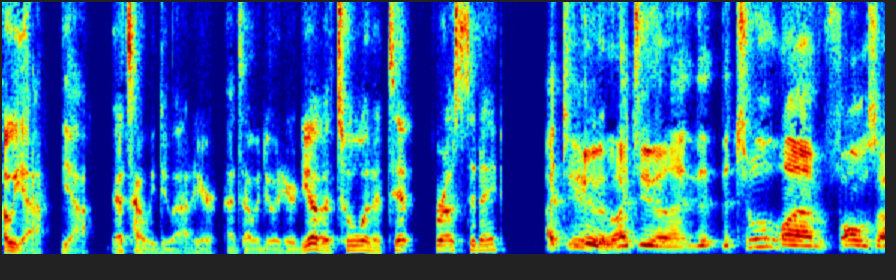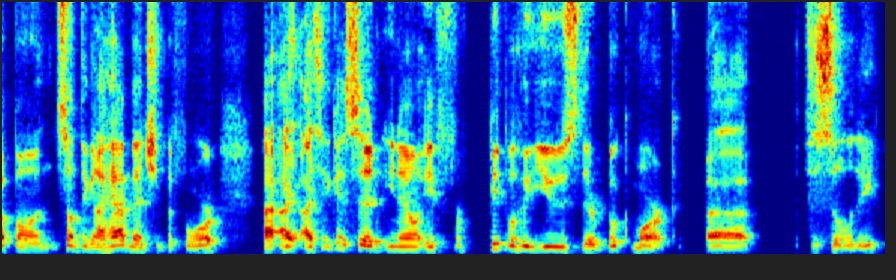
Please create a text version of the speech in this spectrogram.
Oh, yeah. Yeah. That's how we do out here. That's how we do it here. Do you have a tool and a tip for us today? I do, I do. The the tool um, follows up on something I have mentioned before. I, I, I think I said, you know, if for people who use their bookmark uh, facility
